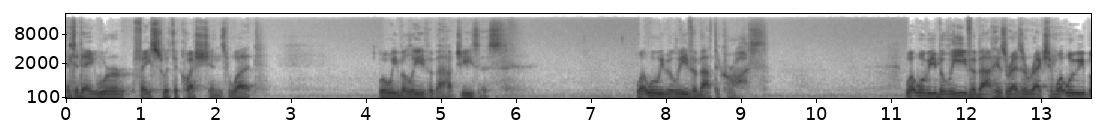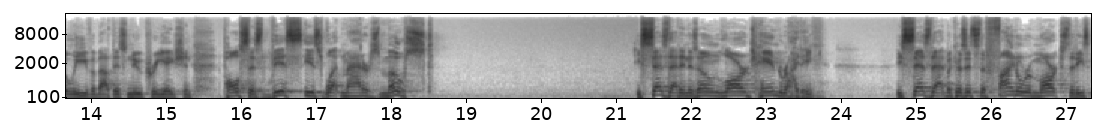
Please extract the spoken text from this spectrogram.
And today we're faced with the questions what will we believe about Jesus? What will we believe about the cross? What will we believe about his resurrection? What will we believe about this new creation? Paul says this is what matters most. He says that in his own large handwriting. He says that because it's the final remarks that he's,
